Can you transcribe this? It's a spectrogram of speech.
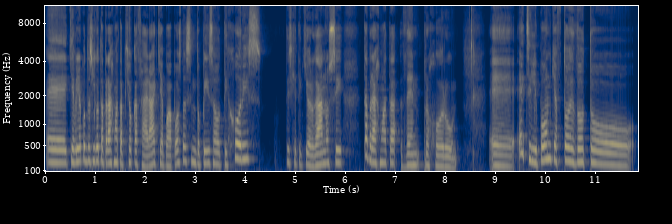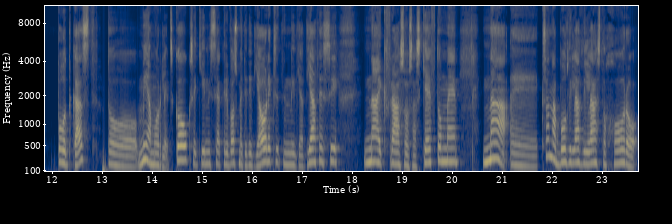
ε, και βλέποντας λίγο τα πράγματα πιο καθαρά και από απόσταση συνειδητοποίησα ότι χωρίς τη σχετική οργάνωση τα πράγματα δεν προχωρούν. Ε, έτσι λοιπόν και αυτό εδώ το podcast, το Μία More Let's Go, ξεκίνησε ακριβώς με την ίδια όρεξη, την ίδια διάθεση, να εκφράσω όσα σκέφτομαι, να ε, ξαναμπω δειλά-δειλά στο χώρο,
